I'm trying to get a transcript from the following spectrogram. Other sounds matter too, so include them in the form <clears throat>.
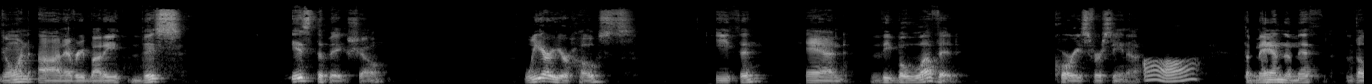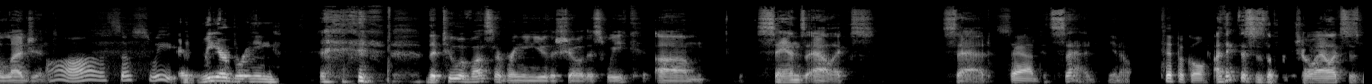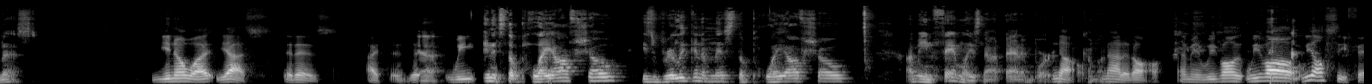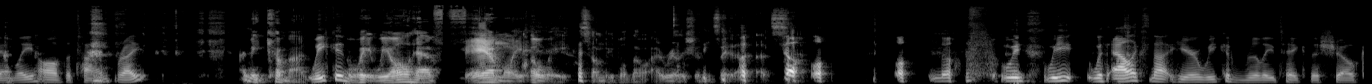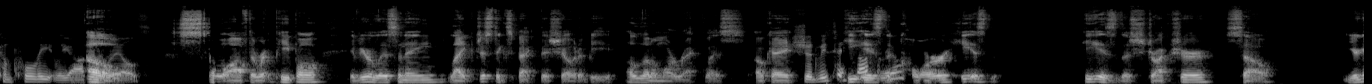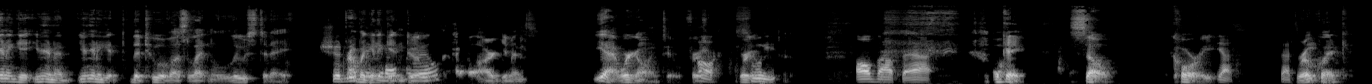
going on, everybody? This is the big show. We are your hosts, Ethan and the beloved Corey Sversina, Aw, the man, the myth, the legend. aw, that's so sweet. And we are bringing, <laughs> the two of us are bringing you the show this week. Um, Sans Alex, sad. Sad. It's sad, you know. Typical. I think this is the first show Alex has missed. You know what? Yes, it is. I th- Yeah. we and it's the playoff show. He's really gonna miss the playoff show. I mean, family's not that important. no, come on. not at all. I mean, we've all we've all we all see family all the time, right? <laughs> I mean, come on. We could Wait, we all have family. Oh wait, some people don't. I really shouldn't say that. <laughs> That's no, no, no. We we with Alex not here, we could really take this show completely off Oh. the rails. So off the people. If you're listening, like, just expect this show to be a little more reckless. Okay, Should we take he is the core. He is he is the structure. So you're gonna get you're gonna you're gonna get the two of us letting loose today. Should Probably we gonna get into a, rails? couple arguments. Yeah, we're going to for Oh, sure. We're going sweet. to. All about that. <laughs> Okay, so Corey, Yes, that's real quick.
